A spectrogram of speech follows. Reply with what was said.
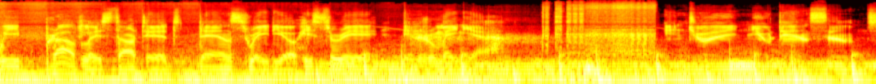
We proudly started dance radio history in Romania. Enjoy new dance sounds.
